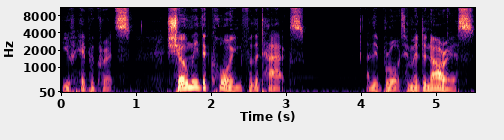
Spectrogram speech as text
you hypocrites. Show me the coin for the tax. And they brought him a denarius.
